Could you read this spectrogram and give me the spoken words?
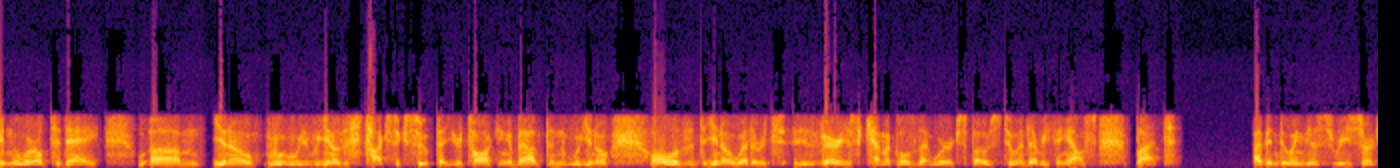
in the world today. Um, you know, w- you know this toxic soup that you're talking about, and you know all of the you know whether it's various chemicals that we're exposed to and everything else. But I've been doing this research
